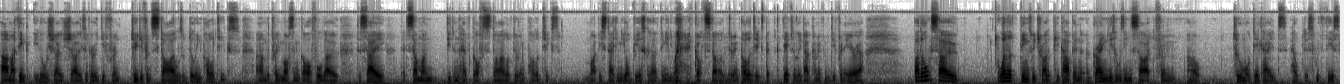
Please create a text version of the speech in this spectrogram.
Um, I think it also shows a very different, two different styles of doing politics um, between Moss and Gough. Although to say that someone didn't have Gough's style of doing politics might be stating the obvious, because I don't think anyone had Gough's style of doing politics, but definitely they were coming from a different area. But also, one of the things we try to pick up, and Graham Little's insight from oh, two or more decades helped us with this.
